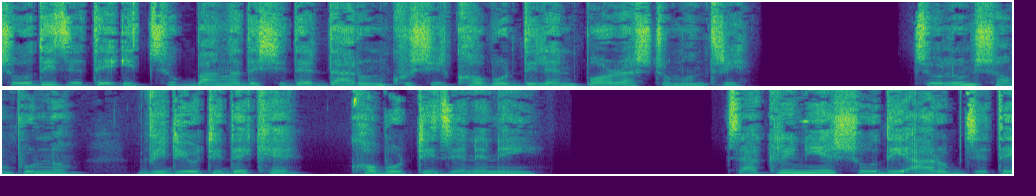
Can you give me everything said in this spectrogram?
সৌদি যেতে ইচ্ছুক বাংলাদেশিদের দারুণ খুশির খবর দিলেন পররাষ্ট্রমন্ত্রী। চলুন সম্পূর্ণ ভিডিওটি দেখে খবরটি জেনে নেই। চাকরি নিয়ে সৌদি আরব যেতে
